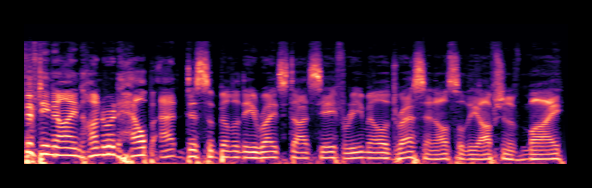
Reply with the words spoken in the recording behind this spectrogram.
5900 help at disabilityrights.ca for email address and also the option of my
